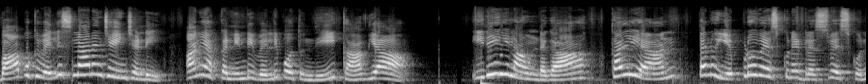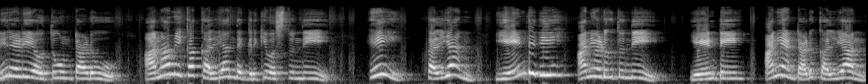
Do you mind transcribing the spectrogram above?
బాబుకు వెళ్ళి స్నానం చేయించండి అని అక్కడి నుండి వెళ్ళిపోతుంది కావ్య. ఇది ఇలా ఉండగా కళ్యాణ్ తను ఎప్పుడూ వేసుకునే డ్రెస్ వేసుకుని రెడీ అవుతూ ఉంటాడు. అనామిక కళ్యాణ్ దగ్గరికి వస్తుంది. హే కళ్యాణ్ ఏంటిది? అని అడుగుతుంది. ఏంటి అని అంటాడు కళ్యాణ్.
